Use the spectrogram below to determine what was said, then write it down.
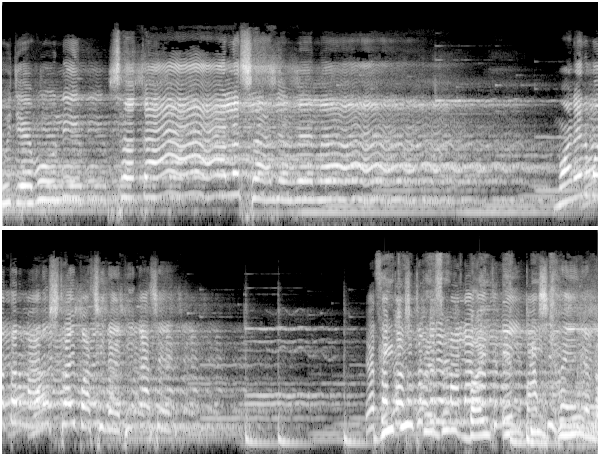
খুঁজে বলি সকাল সাজবেলা মনের মতন মানুষটাই পাচ্ছি না ঠিক আছে? এত কষ্ট করে মালা বাসি হয়ে গেল।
